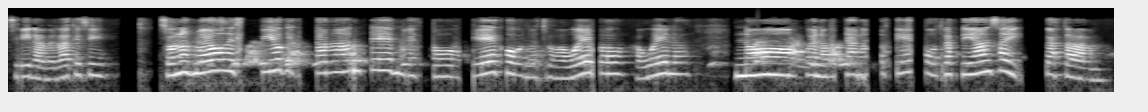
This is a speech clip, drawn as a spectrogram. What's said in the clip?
sí, la verdad que sí. Son los nuevos desafíos que quizás antes nuestros viejos, nuestros abuelos, abuelas, no, bueno, eran otros tiempos, otra crianza y hasta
